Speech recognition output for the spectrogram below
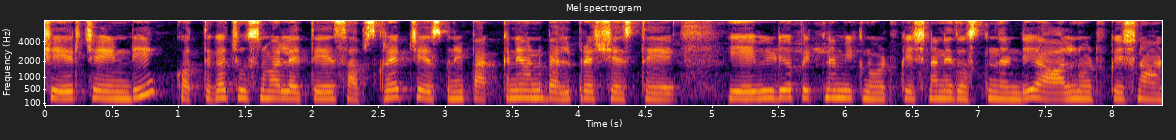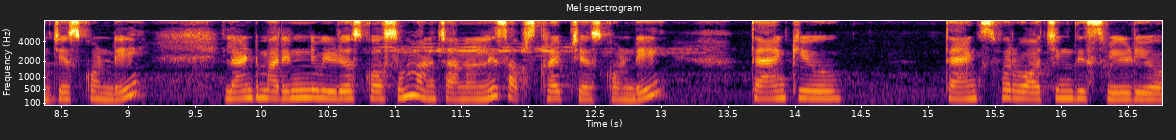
షేర్ చేయండి. కొత్తగా చూసిన వాళ్ళైతే సబ్స్క్రైబ్ చేసుకుని పక్కనే ఉన్న బెల్ ప్రెస్ చేస్తే ఏ వీడియో పెట్టినా మీకు నోటిఫికేషన్ అనేది వస్తుందండి. ఆల్ నోటిఫికేషన్ ఆన్ చేసుకోండి. ఇలాంటి మరిన్ని వీడియోస్ కోసం మన ఛానల్ని సబ్స్క్రైబ్ చేసుకోండి. Thank you. Thanks for watching this video.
